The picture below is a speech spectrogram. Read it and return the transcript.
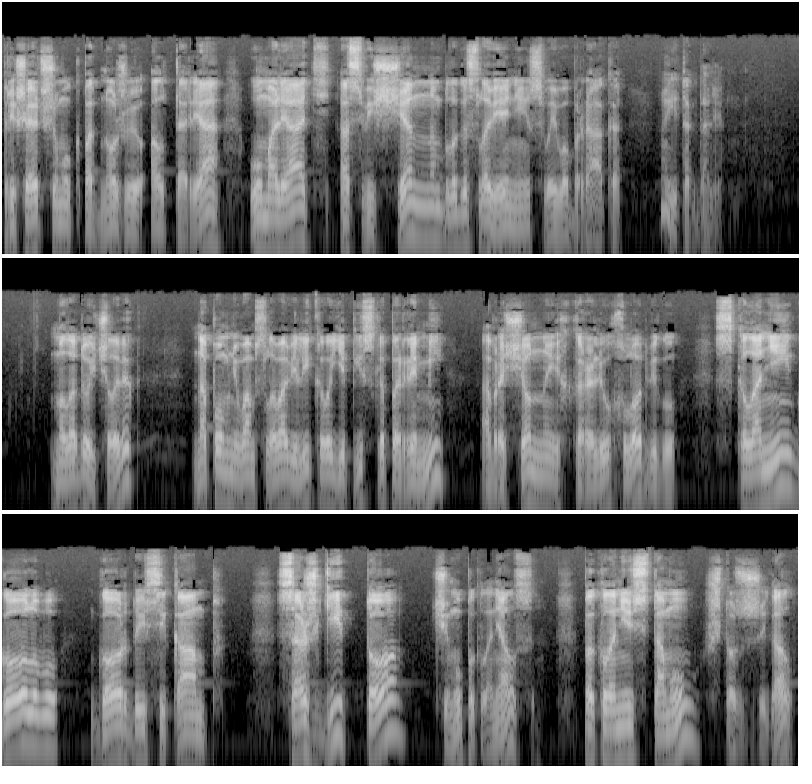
пришедшему к подножию алтаря, умолять о священном благословении своего брака — ну и так далее. Молодой человек, напомню вам слова великого епископа Реми, обращенные к королю Хлодвигу, «Склони голову, гордый Сикамп, сожги то, чему поклонялся, поклонись тому, что сжигал.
